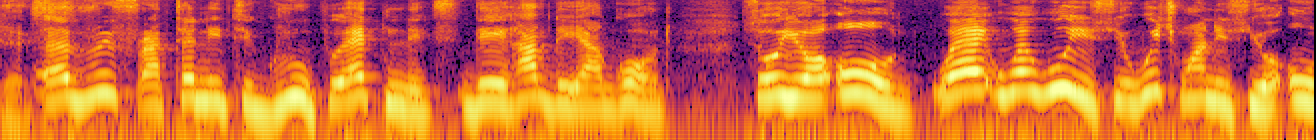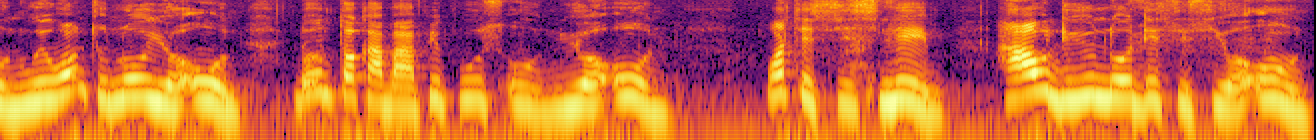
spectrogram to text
Yes. every fraternity group ethnics they have their god so your own where where who is your which one is your own we want to know your own don't talk about people's own your own what is his name how do you know this is your own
